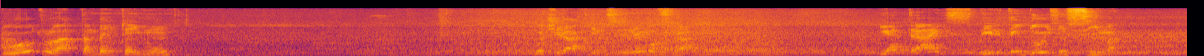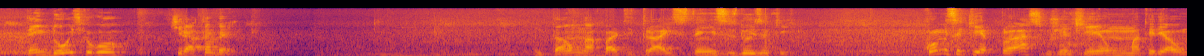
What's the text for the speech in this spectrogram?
Do outro lado também tem um. Vou tirar aqui, não precisa nem mostrar. E atrás dele tem dois em cima. Tem dois que eu vou tirar também. Então na parte de trás tem esses dois aqui. Como isso aqui é plástico, gente, é um material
